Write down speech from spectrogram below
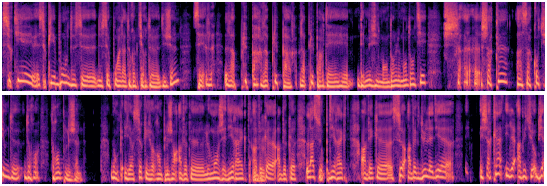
ce qui est, ce qui est bon de ce, de ce point-là de rupture de, du jeûne, c'est la, la plupart, la plupart, la plupart des, des musulmans dans le monde entier, chacun a sa coutume de, de, de rompre le jeûne. Donc il y a ceux qui rompent le jeûne avec euh, le manger direct, avec mhm. euh, avec euh, la soupe directe, avec ceux avec du lait. Et chacun, il est habitué. Bien,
